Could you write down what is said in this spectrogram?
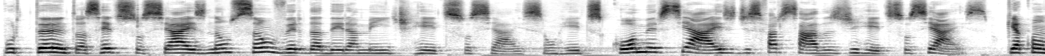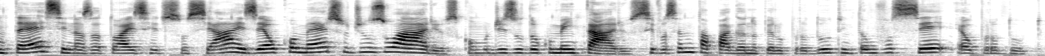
Portanto, as redes sociais não são verdadeiramente redes sociais, são redes comerciais disfarçadas de redes sociais. O que acontece nas atuais redes sociais é o comércio de usuários, como diz o documentário. Se você não está pagando pelo produto, então você é o produto.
